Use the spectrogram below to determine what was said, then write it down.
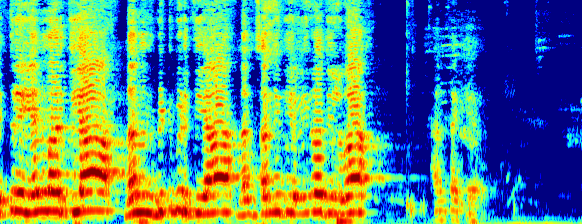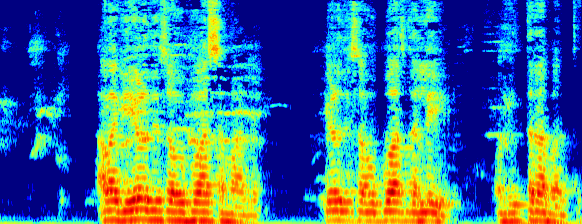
ಇದ್ರೆ ಏನ್ ಮಾಡ್ತೀಯಾ? ನನ್ನ ಬಿಟ್ಟು ಬಿಡ್ತೀಯಾ ನನ್ನ ಸನ್ನಿಧಿಯಲ್ಲಿ ಇರೋದಿಲ್ವಾ? ಅಂತ ಕೇಳ ಅವಾಗ ಏಳು ದಿವಸ ಉಪವಾಸ ಮಾಡಿದೆ. ಏಳು ದಿವಸ ಉಪವಾಸದಲ್ಲಿ ಒಂದು ಉತ್ತರ ಬಂತು.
